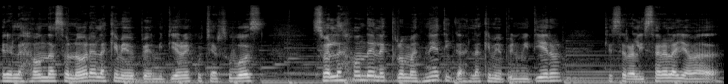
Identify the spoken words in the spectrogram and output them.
Eran las ondas sonoras las que me permitieron escuchar su voz. Son las ondas electromagnéticas las que me permitieron que se realizara la llamada.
